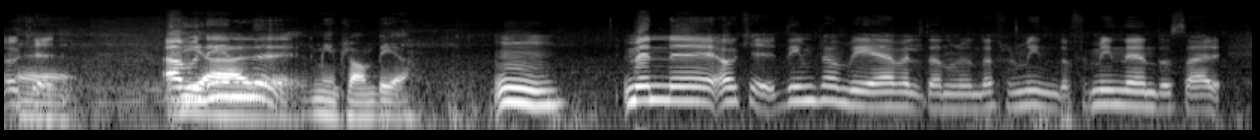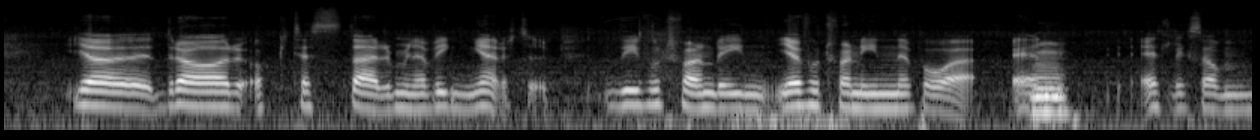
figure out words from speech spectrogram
Okej. Eh, Ja, det är din- eh, min plan B. Mm. Men eh, okej, din plan B är väldigt annorlunda från min då. För min är ändå så här. Jag drar och testar mina vingar typ. Det är fortfarande in, jag är fortfarande inne på en, Mm. ett liksom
